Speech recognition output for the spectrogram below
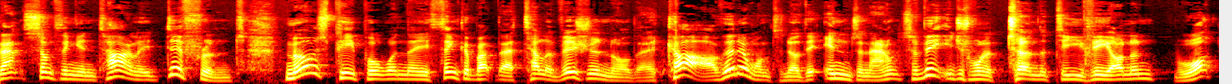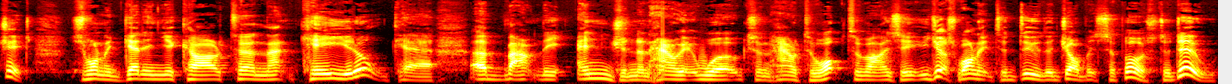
that's something entirely different. Most people, when they think about their television or their car, they don't want to know the ins and outs of it. You just want to turn the TV on and watch it. You just want to get in your car, turn that key. You don't care about the engine and how it works and how to optimize it. You just want it to do the job it's supposed to do.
